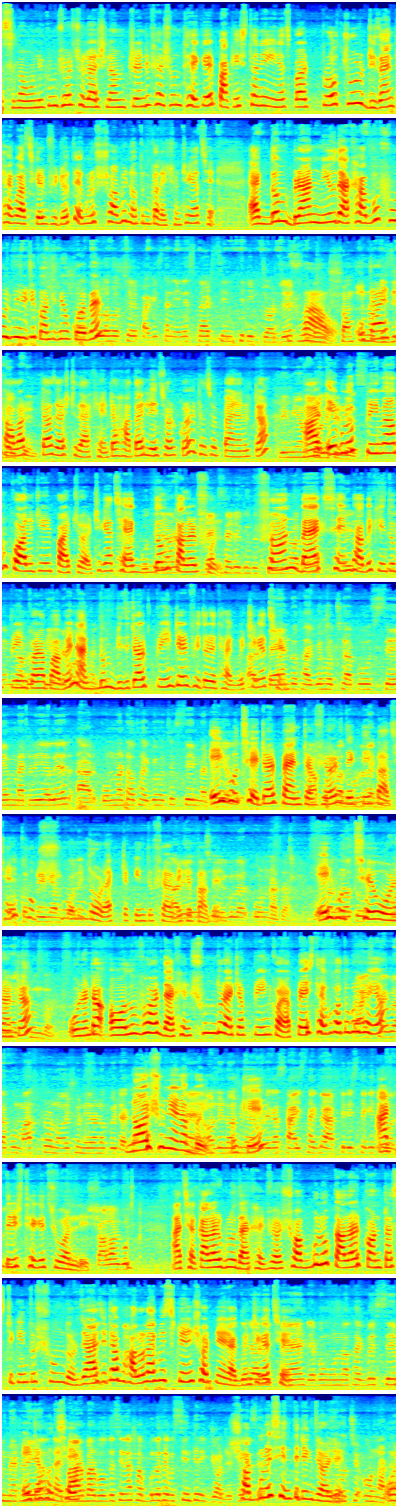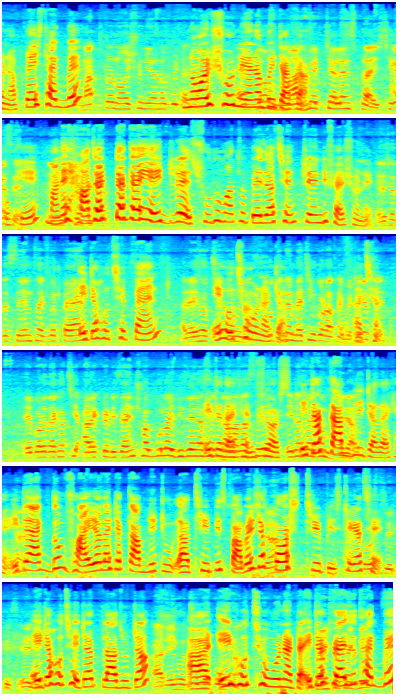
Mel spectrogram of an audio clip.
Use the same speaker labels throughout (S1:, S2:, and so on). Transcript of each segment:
S1: আসসালামু আলাইকুম স্যার চলে আসলাম ট্রেন্ডি ফ্যাশন থেকে। পাকিস্তানি ইনস্পায়ার্ড প্রচুর ডিজাইন থাকবে আজকের ভিডিওতে। এগুলো সবই নতুন কালেকশন ঠিক আছে? একদম ব্র্যান্ড নিউ দেখাবো ফুল ভিডিওটি কন্টিনিউ করবেন।
S2: হচ্ছে Pakistani inspired synthetic georgette
S1: wow এটার কালারটা জাস্ট দেখেন এটা হাতায় লেচার করে এটা হচ্ছে প্যানেলটা আর এগুলো প্রিমিয়াম কোয়ালিটির পার্টওয়ার ঠিক আছে?
S2: হ্যাঁ,
S1: একদম কালারফুল ফ্রন্ট ব্যাক সেম ভাবে কিন্তু প্রিন্ট করা পাবেন। একদম ডিজিটাল প্রিন্টের ভিতরে থাকবে ঠিক আছে?
S2: প্যান্টও থাকবে হচ্ছে আপু সেম ম্যাটেরিয়ালের আর ওন্নাটাও থাকবে হচ্ছে সেম
S1: এই হচ্ছে এটার প্যান্টটা ফিওর দেখতেই পাচ্ছেন খুব সুন্দর একটা কিন্তু ফ্যাব্রিকে পাবেন।
S2: এগুলার ওন্নাটা
S1: এই হচ্ছে
S2: সুন্দর।
S1: ওড়নাটা অল ওভার দেখেন সুন্দর একটা প্রিন্ট করা। প্রাইস থাকবে কত করে ভাইয়া?
S2: মাত্র 999 টাকা।
S1: নয়শো নিরানব্বই। ওকে
S2: সাইজ থাকবে 38 থেকে 44
S1: আটত্রিশ থেকে চুয়াল্লিশ।
S2: কালারগুলো
S1: আচ্ছা কালারগুলো দেখাই। সবগুলো কালার কন্ট্রাস্টে কিন্তু সুন্দর। যার যেটা ভালো লাগবে স্ক্রিনশট নিয়ে রাখবেন ঠিক আছে?
S2: প্যান্ট এবং ওন্না থাকবে সেম ম্যাটেরিয়াল
S1: এটা হচ্ছে-
S2: বারবার বলতেছি না সবগুলো থাকবে সিনথেটিক জর্জেট
S1: সবগুলোই সিনথেটিক জর্জেট
S2: হচ্ছে ওন্নাটা
S1: ওড়না। প্রাইস থাকবে
S2: মাত্র 999 টাকা।
S1: নয়শো নিরানব্বই টাকা।
S2: মার্কেট চ্যালেঞ্জ প্রাইস ঠিক আছে?
S1: ওকে মানে
S2: হচ্ছে
S1: হাজার
S2: আরেকটা-
S1: টাকায় এই ড্রেস শুধুমাত্র পেয়ে যাচ্ছেন ট্রেন্ডি ফ্যাশনে
S2: এর সাথে সেম থাকবে প্যান্ট
S1: এটা হচ্ছে প্যান্ট
S2: আর এই হচ্ছে।
S1: ওড়নাটা।
S2: প্রত্যেকটা ম্যাচিং করা থাকবে ঠিক
S1: আচ্ছা।
S2: আছে? এরপরে দেখাচ্ছি আরেকটা ডিজাইন। সবগুলাই ডিজাইন আছে
S1: এটা দেখেন এটা কাবলিটা দেখেন। এটা একদম ভাইরাল একটা কাবলি টু থ্রি পিস পাবেন। এটা। কস থ্রি পিস ঠিক
S2: হ্যাঁ,
S1: আছে। এইটা হচ্ছে এটার প্লাজোটা
S2: আর এই হচ্ছে এটা
S1: ওড়নাটা। এটার প্রাইসও থাকবে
